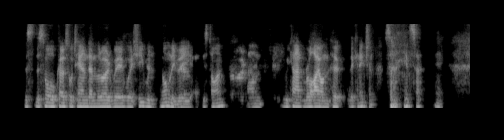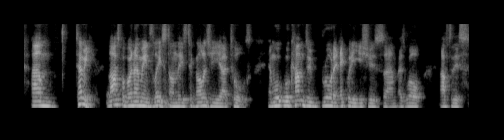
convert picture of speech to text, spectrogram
the, the small coastal town down the road where, where she would normally be at this time, um, we can't rely on her the connection. So it's uh, yeah. Um, Tammy, last but by no means least on these technology uh, tools, and we'll, we'll come to broader equity issues um, as well after this.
